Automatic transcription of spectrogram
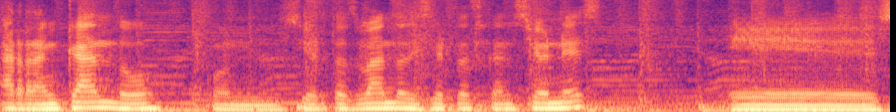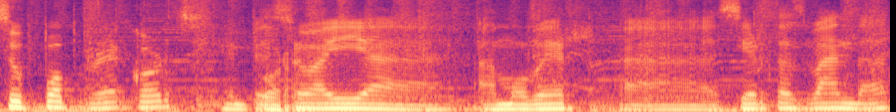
arrancando con ciertas bandas y ciertas canciones, eh, Sub Pop Records empezó Correcto. ahí a, a mover a ciertas bandas,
